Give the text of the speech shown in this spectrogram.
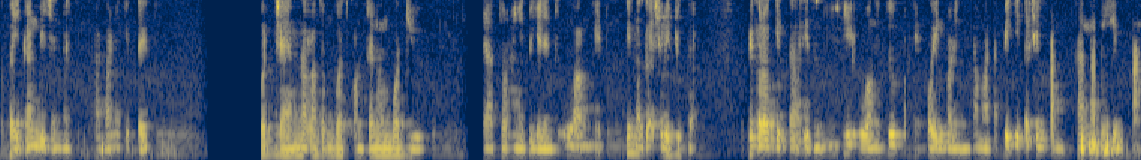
kebaikan di channel kita. Kalau kita itu buat channel atau membuat konten membuat YouTube menjadi kreator hanya tujuannya itu uang. Itu mungkin agak sulit juga. Tapi kalau kita itu sih uang itu pakai koin paling utama. Tapi kita simpankan atau simpan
